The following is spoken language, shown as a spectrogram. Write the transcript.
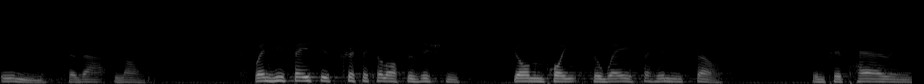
into that light. When he faces critical opposition, John points a way for himself in preparing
